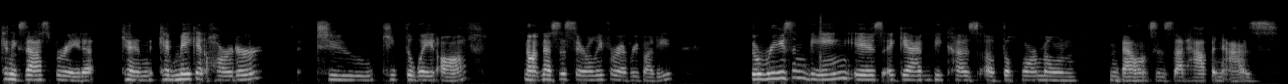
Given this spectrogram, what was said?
can exasperate it, can can make it harder to keep the weight off, not necessarily for everybody. The reason being is again because of the hormone imbalances that happen as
